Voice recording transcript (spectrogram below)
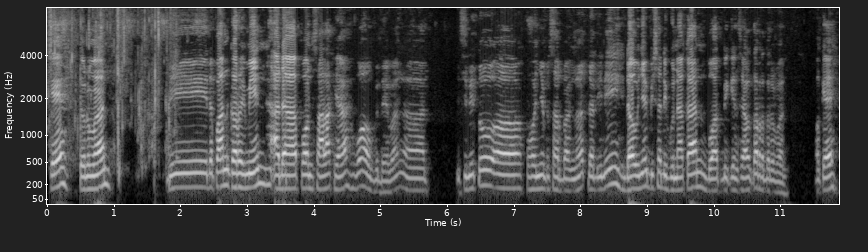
Oke, teman-teman. Di depan Karohimin ada pohon salak ya. Wow, gede banget. Di sini tuh eh, pohonnya besar banget dan ini daunnya bisa digunakan buat bikin shelter, teman-teman. Oke.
